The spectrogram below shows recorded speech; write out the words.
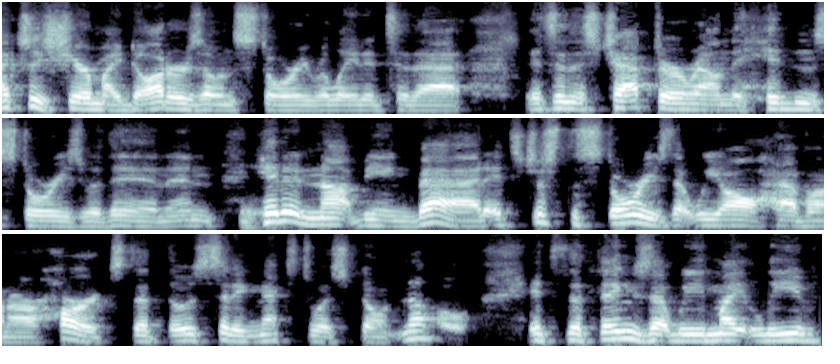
actually share my daughter's own story related to that. It's in this chapter around the hidden stories within, and mm-hmm. hidden not being bad. It's just the stories that we all have on our hearts that those sitting next to us don't know. It's the things that we might leave.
